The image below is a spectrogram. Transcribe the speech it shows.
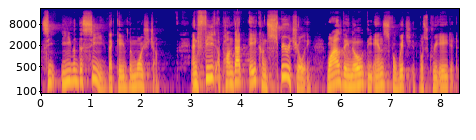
see even the sea that gave them moisture, and feed upon that acorn spiritually while they know the ends for which it was created,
